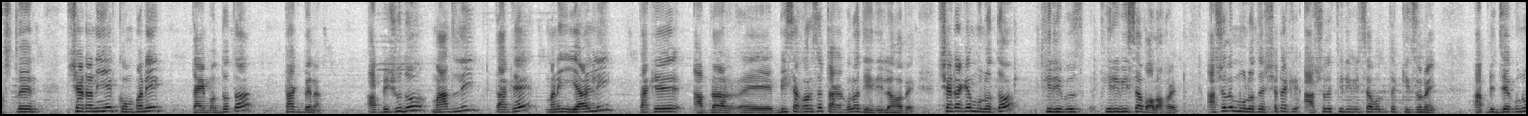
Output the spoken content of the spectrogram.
আসলেন সেটা নিয়ে কোম্পানির দায়বদ্ধতা থাকবে না। আপনি শুধু মান্থলি তাকে মানে ইয়ারলি তাকে আপনার ভিসা খরচের টাকাগুলো দিয়ে দিলে হবে। সেটাকে মূলত ফ্রি ফ্রি ভিসা বলা হয়। আসলে মূলত সেটাকে, আসলে ফ্রি ভিসা বলতে কিছু নেই। আপনি যে কোনো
